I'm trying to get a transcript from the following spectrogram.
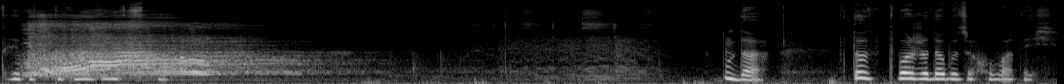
Треба подивитися. Ну да. Тут може добре заховатись.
